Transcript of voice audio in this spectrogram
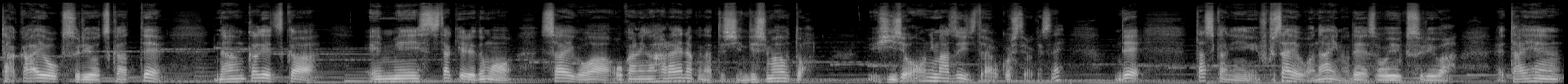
高いお薬を使って何ヶ月か延命したけれども最後はお金が払えなくなって死んでしまうと非常にまずい事態を起こしてるわけですね。で確かに副作用はないのでそういう薬は大変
